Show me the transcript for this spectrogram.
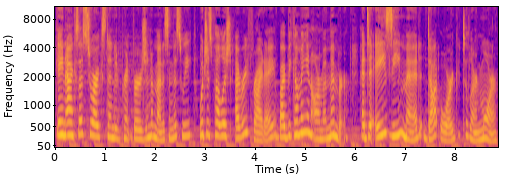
Gain access to our extended print version of Medicine This Week, which is published every Friday, by becoming an ARMA member. Head to azmed.org to learn more.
